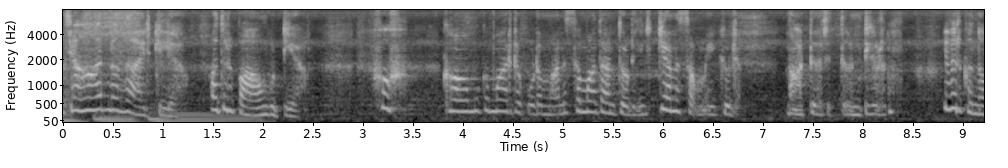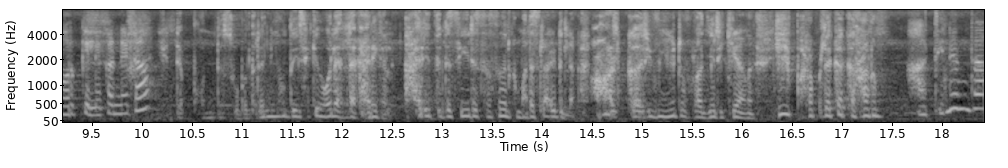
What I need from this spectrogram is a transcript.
ജാരനൊന്നും ആയിരിക്കില്ല. അതൊരു പാവം കുട്ടിയാ ഹോ, കാമുകന്മാരുടെ കൂടെ മനസ്സമാധാനത്തോടെ ഇരിക്കാനും സമ്മതിക്കൂല. നാട്ടുകാർ തേണ്ടികളും. ഇവർക്കൊന്നും ഓർക്കില്ല കണ്ണേട്ടാ. സുഭദ്ര നീ ഉദ്ദേശിക്കുന്ന പോലെ അല്ല കാര്യങ്ങൾ. കാര്യത്തിന്റെ സീരിയസ്നെസ് നിനക്ക് മനസ്സിലായിട്ടില്ല. ആൾക്കാർ വീട് വളഞ്ഞിരിക്കുകയാണ്. ഈ പറമ്പിലൊക്കെ കാണും. അതിനെന്താ?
